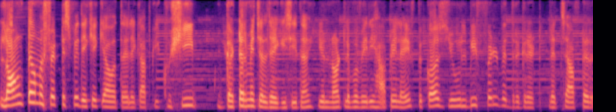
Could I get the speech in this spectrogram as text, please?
लॉन्ग टर्म इफ़ेक्ट इस पर देखिए क्या होता है लाइक आपकी खुशी गटर में चल जाएगी सीधा। You will not live a very happy life because you will be filled with regret let's after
